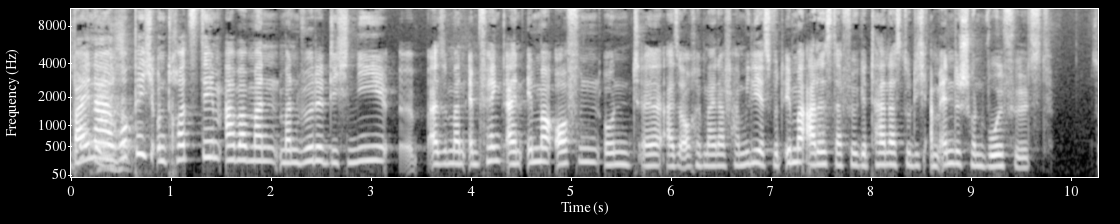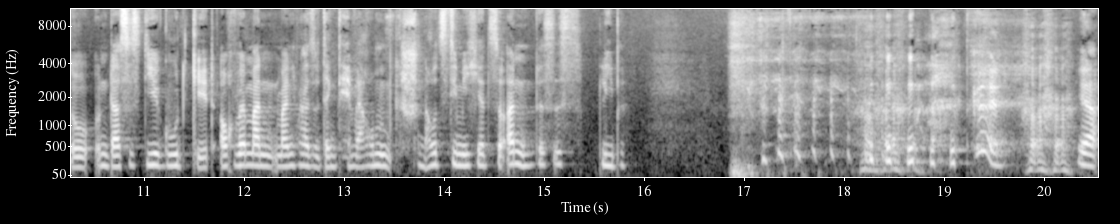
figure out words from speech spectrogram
beinahe ruppig und trotzdem, aber man, man würde dich nie, äh, also man empfängt einen immer offen und äh, also auch in meiner Familie, es wird immer alles dafür getan, dass du dich am Ende schon wohlfühlst. So, und dass es dir gut geht. Auch wenn man manchmal so denkt, hey, warum schnauzt die mich jetzt so an? Das ist Liebe. Gut. Ja.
